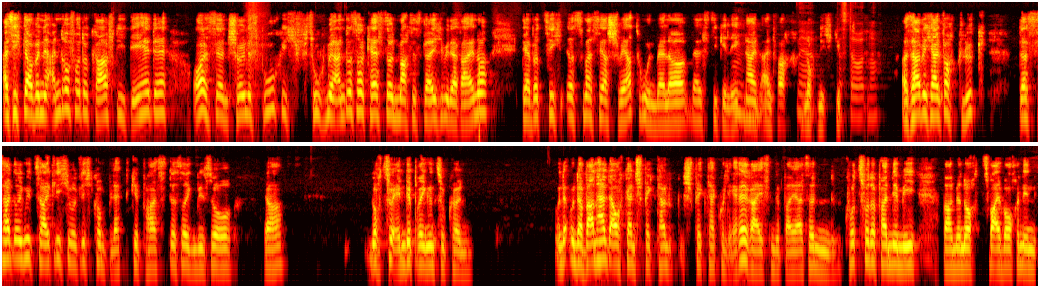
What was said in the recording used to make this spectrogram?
Also ich glaube, ein anderer Fotograf die Idee hätte, oh, das ist ja ein schönes Buch, ich suche mir ein anderes Orchester und mache das gleiche wie der Rainer, der wird sich erstmal sehr schwer tun, weil er, weil es die Gelegenheit mhm. einfach ja, noch nicht gibt. Das dauert noch. Also habe ich einfach Glück, das hat irgendwie zeitlich wirklich komplett gepasst, das irgendwie so, ja, noch zu Ende bringen zu können. Und, und da waren halt auch ganz spektak spektakuläre Reisen dabei. Also kurz vor der Pandemie waren wir noch zwei Wochen in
